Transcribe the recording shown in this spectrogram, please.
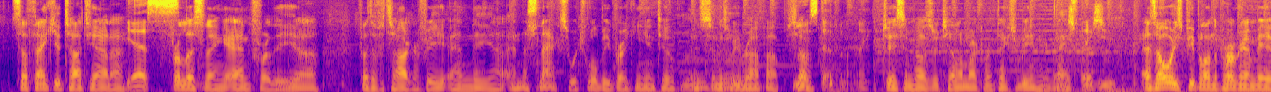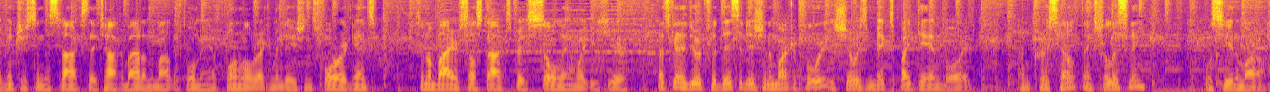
So thank you, Tatiana. Yes. For listening and for the uh, for the photography and the uh, and the snacks, which we'll be breaking into mm-hmm. as soon as we mm-hmm. wrap up. So, Most definitely. Jason Moser, Taylor Muckerman, thanks for being here, guys. Thank you. As always, people on the program may have interest in the stocks they talk about, and the Motley Fool may have formal recommendations for or against. So don't buy or sell stocks based solely on what you hear. That's going to do it for this edition of Market Foolery. The show is mixed by Dan Boyd. I'm Chris Hill. Thanks for listening. We'll see you tomorrow.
